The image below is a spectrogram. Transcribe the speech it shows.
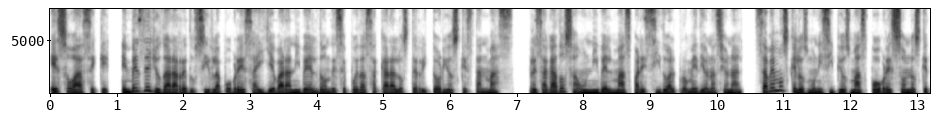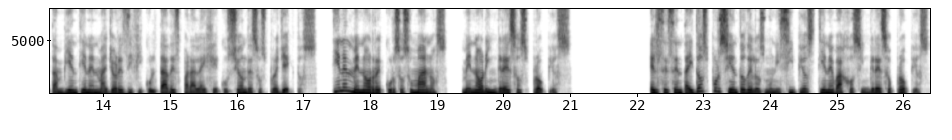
Eso hace que, en vez de ayudar a reducir la pobreza y llevar a nivel donde se pueda sacar a los territorios que están más rezagados a un nivel más parecido al promedio nacional, sabemos que los municipios más pobres son los que también tienen mayores dificultades para la ejecución de sus proyectos. Tienen menor recursos humanos, menor ingresos propios. El 62% de los municipios tiene bajos ingresos propios.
